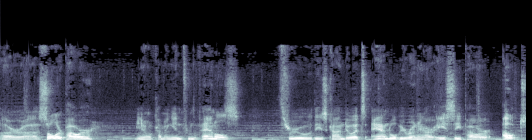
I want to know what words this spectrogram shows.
our uh, solar power, you know, coming in from the panels through these conduits, and we'll be running our AC power out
